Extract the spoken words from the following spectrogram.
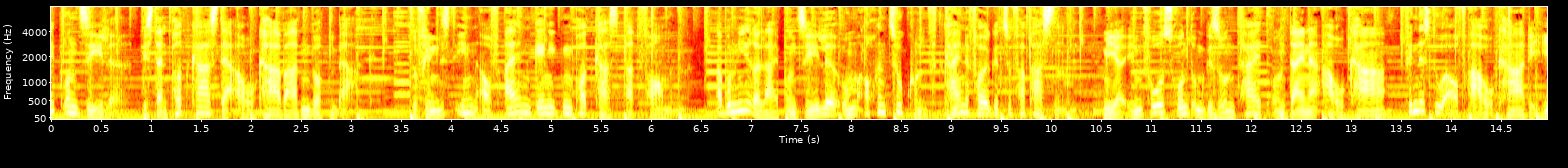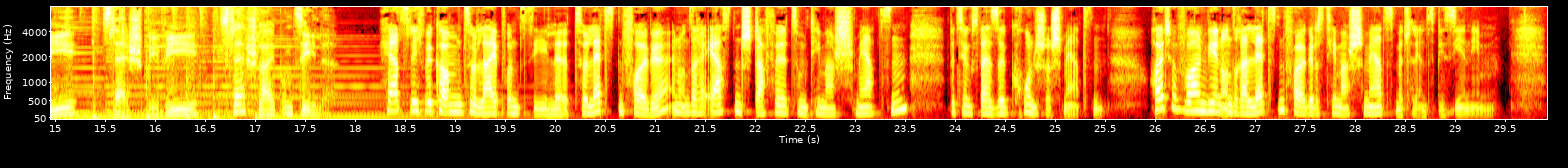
Leib und Seele ist ein Podcast der AOK Baden-Württemberg. Du findest ihn auf allen gängigen Podcast-Plattformen. Abonniere Leib und Seele, um auch in Zukunft keine Folge zu verpassen. Mehr Infos rund um Gesundheit und deine AOK findest du auf aok.de slash bw slash Leib und Seele. Herzlich willkommen zu Leib und Seele, zur letzten Folge in unserer ersten Staffel zum Thema Schmerzen bzw. chronische Schmerzen. Heute wollen wir in unserer letzten Folge das Thema Schmerzmittel ins Visier nehmen.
